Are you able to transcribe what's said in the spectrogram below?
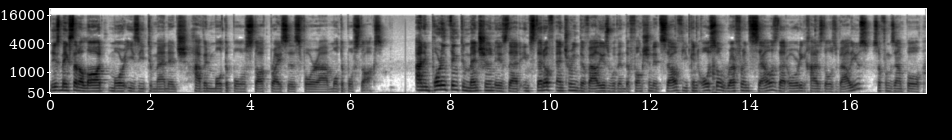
This makes it a lot more easy to manage having multiple stock prices for uh, multiple stocks. An important thing to mention is that instead of entering the values within the function itself, you can also reference cells that already has those values. So for example,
